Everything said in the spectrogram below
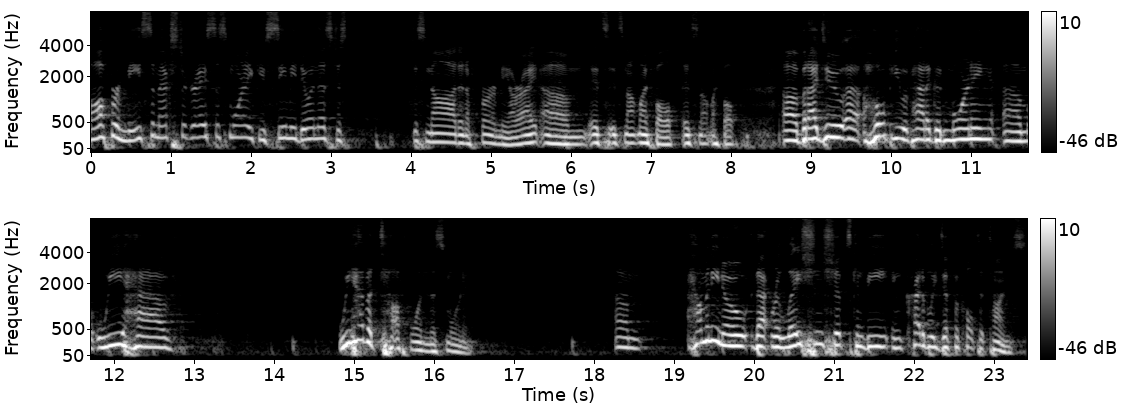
offer me some extra grace this morning. If you see me doing this, just, just nod and affirm me, all right? Um, it's, it's not my fault. It's not my fault. Uh, but I do uh, hope you have had a good morning. Um, we have we have a tough one this morning. Um, how many know that relationships can be incredibly difficult at times?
